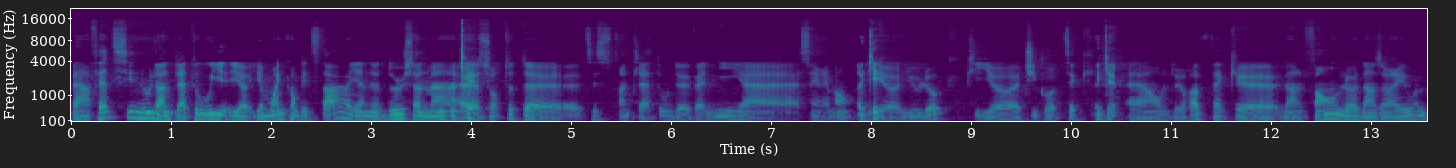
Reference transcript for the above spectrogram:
Ben, en fait, si nous, dans le plateau, oui, il y, a, moins de compétiteurs. Il y en a deux seulement euh, sur tout euh, le plateau de Vanier à Saint-Raymond. Il y a New Look, puis il y a Chico Optique euh, en haut d'Europe. Fait que, dans le fond, là, dans un rayon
